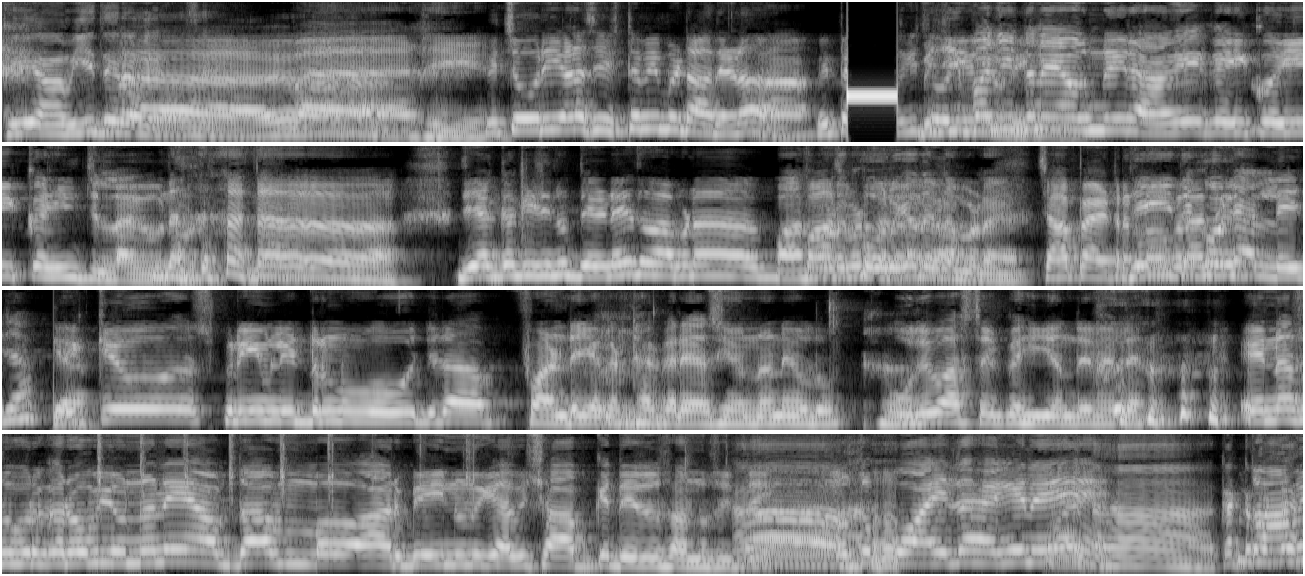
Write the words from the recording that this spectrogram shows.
ਠੀਕ ਆ ਵੀ ਤੇਰਾ। ਬਸ ਠੀਕ ਵਿਚੋਰੀ ਵਾਲਾ ਸਿਸਟਮ ਹੀ ਮਿਟਾ ਦੇਣਾ। ਬਿਜ਼ੀ ਭਾਜੀ ਇਤਨੇ ਉਨੇ ਹੀ ਰਾਂਗੇ ਕਈ ਕੋਈ ਕਹੀਂ ਚੱਲਾ ਜੇ ਅੱਗੇ ਕਿਸੇ ਨੂੰ ਦੇਣੇ ਤਾਂ ਆਪਣਾ ਪਾਸਵਰਡ ਖੋਲ ਕੇ ਦੇਣਾ ਪੈਣਾ। ਚਾਹ ਪੈਟਰਨ ਜੇ ਤੇ ਖੋਲਿਆ ਲੈ ਜਾ। ਕਿ ਉਹ ਸੁਪਰੀਮ ਲੀਡਰ ਨੂੰ ਉਹ ਜਿਹੜਾ ਫੰਡ ਜਿਹਾ ਇਕੱਠਾ ਕਰਿਆ ਸੀ ਉਹਨਾਂ ਨੇ ਉਦੋਂ ਉਹਦੇ ਵਾਸਤੇ ਕਹੀ ਜਾਂਦੇ ਨੇ ਲੈ। ਇੰਨਾ ਸ਼ੁਕਰ ਕਰੋ ਵੀ ਉਹਨਾਂ ਨੇ ਆਪਦਾ ਆਰਬੀਆਈ ਨੂੰ ਕਿਹਾ ਵੀ ਛਾਪ ਕੇ ਦੇ ਦਿਓ ਸਾਨੂੰ ਸਿੱਧੇ। ਉਹ ਤਾਂ ਪੁਆਇ ਤਾਂ ਹੈਗੇ ਨੇ। ਹਾਂ। ਘੱਟੋ ਘੱਟ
